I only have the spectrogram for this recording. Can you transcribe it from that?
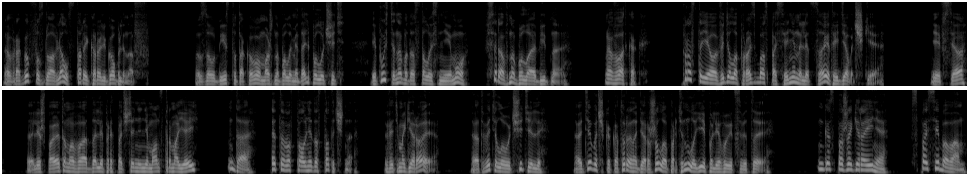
Врагов возглавлял старый король гоблинов. За убийство такого можно было медаль получить, и пусть она бы досталась не ему, все равно было обидно. Вот как. Просто я увидела просьбу о спасении на лице этой девочки. И все? Лишь поэтому вы отдали предпочтение не монстру моей? Да, этого вполне достаточно. Ведь мы герои. Ответила учитель, а девочка, которая надержала, протянула ей полевые цветы. «Госпожа героиня, спасибо вам.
